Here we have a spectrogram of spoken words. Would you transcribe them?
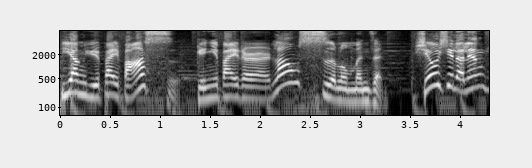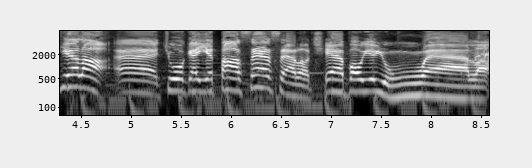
洋芋摆巴适，给你摆点儿老实龙门阵。休息了两天了，哎，脚杆也打散散了，钱包也用完了。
